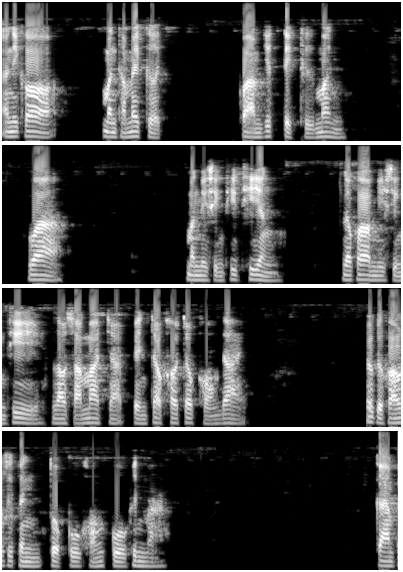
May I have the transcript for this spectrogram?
อันนี้ก็มันทำให้เกิดความยึดติดถือมั่น ว่ามันมีสิ่งที่เที่ยง แล้วก็มีสิ่งที่เราสามารถจะเป็นเจ้าเข้าเจ้าของได้ก็เกิดความรู้สึกเป็นตัวกูของกูขึ้นมา การป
